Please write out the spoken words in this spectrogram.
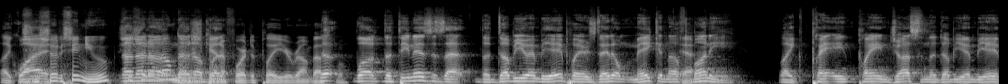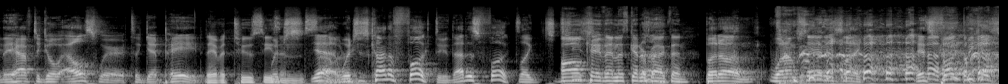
Like why? she should she knew. She No, no, should have no, known no, that. no, Just can't afford to play year-round basketball. No, well, the thing is, is that the WNBA players they don't make enough Yeah. money like playing playing just in the WNBA. They have to go elsewhere to get paid. They have a two-season which, yeah, which is kind of fucked, dude. That is fucked. Like, Oh, okay, then let's get her back then. But um, what I'm saying is like, it's fucked because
